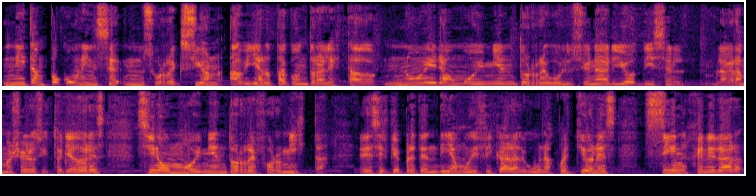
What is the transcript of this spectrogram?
ni tampoco una insurrección abierta contra el Estado. No era un movimiento revolucionario, dicen la gran mayoría de los historiadores, sino un movimiento reformista. Es decir, que pretendía modificar algunas cuestiones sin generar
